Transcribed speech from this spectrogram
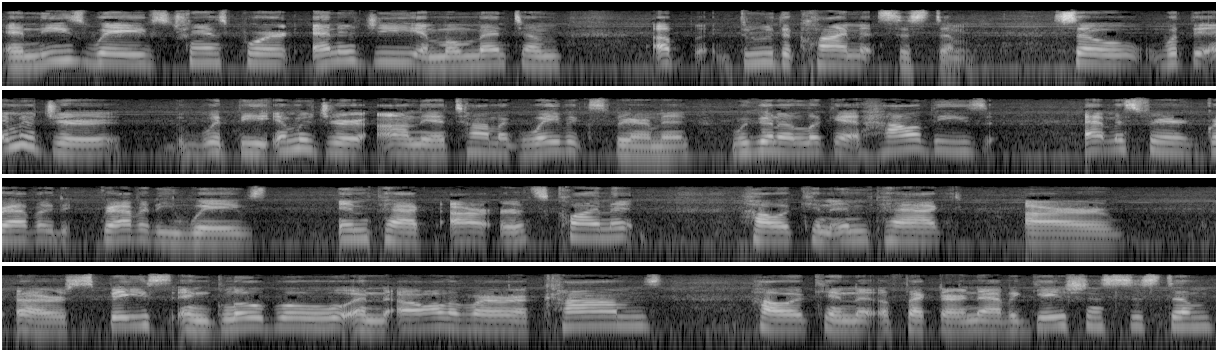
And these waves transport energy and momentum up through the climate system. So, with the imager with the imager on the atomic wave experiment, we're going to look at how these atmospheric gravity, gravity waves impact our Earth's climate, how it can impact our our space and global and all of our comms, how it can affect our navigation system.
